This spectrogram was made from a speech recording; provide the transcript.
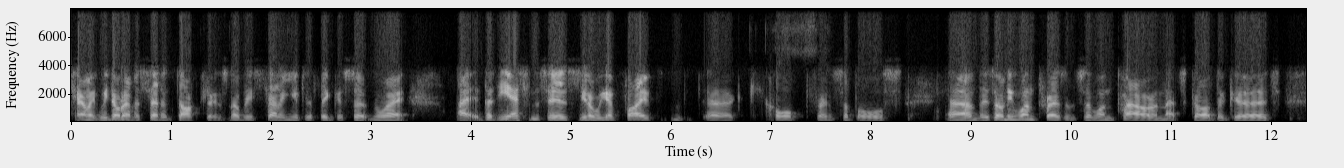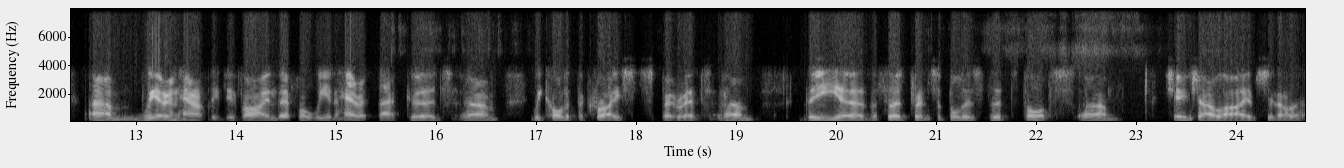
telling. We don't have a set of doctrines. Nobody's telling you to think a certain way. I, but the essence is, you know, we have five uh, core principles. Um, there's only one presence and one power, and that's God the good. Um, we're inherently divine, therefore we inherit that good. Um, we call it the Christ Spirit. Um, the uh, the third principle is that thoughts um, change our lives. You know,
